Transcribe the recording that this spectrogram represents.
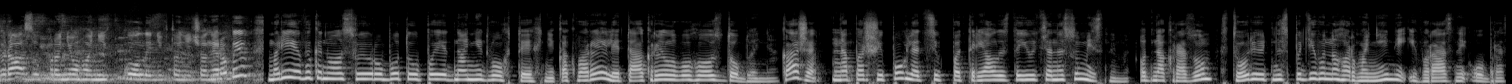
разу про нього ніколи ніхто нічого не робив. Марія виконала свою роботу у поєднанні двох технік акварелі та акрилового оздоблення. Каже, на перший погляд ці матеріали здаються несумісними, однак разом створюють несподівано гармонійний і виразний образ.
